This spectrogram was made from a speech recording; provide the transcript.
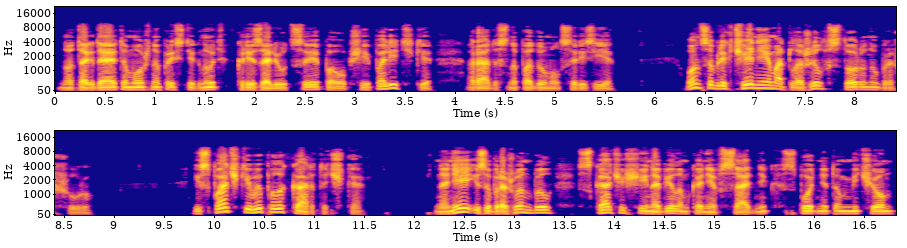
Но тогда это можно пристегнуть к резолюции по общей политике, — радостно подумал Сарезье. Он с облегчением отложил в сторону брошюру. Из пачки выпала карточка. На ней изображен был скачущий на белом коне всадник с поднятым мечом,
